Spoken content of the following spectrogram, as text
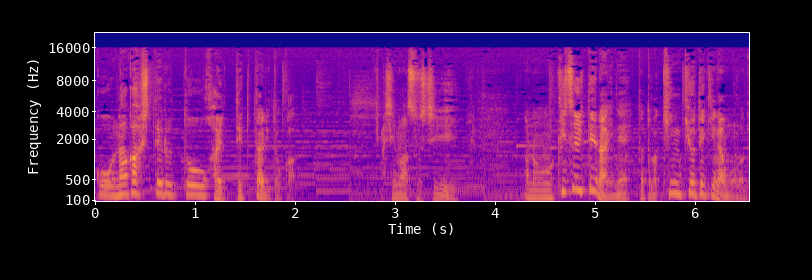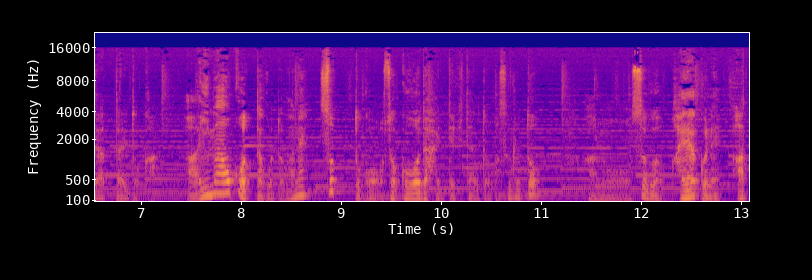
こう流してると入ってきたりとかしますし、あの、気づいてないね、例えば緊急的なものであったりとか、あ今起こったことがね、そっとこう速報で入ってきたりとかすると、あの、すぐ早くね、あっ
